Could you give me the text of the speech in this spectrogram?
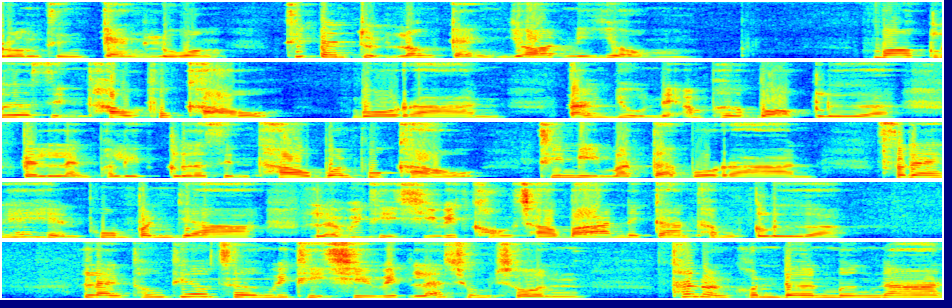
รวมถึงแก่งหลวงที่เป็นจุดล่องแก่งยอดนิยม บ่อเกลือสินเทาภูเขา โบราณ ตั้งอยู่ในอำเภอบ่อเกลือ เป็นแหล่งผลิตเกลือสินเทาบนภูเขาที่มีมาแต่โบราณ แสดงให้เห็นภูมิปัญญา และวิถีชีวิตของชาวบ้านในการทำเกลือ แหล่งท่องเที่ยวเชิงวิถีชีวิตและชุมชน ถนนคนเดินเมืองน่าน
